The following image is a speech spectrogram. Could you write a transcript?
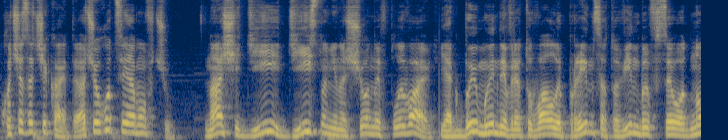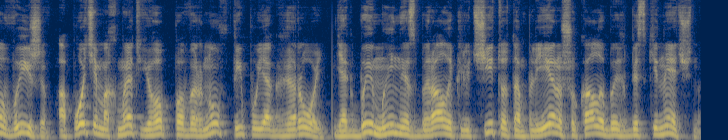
Хоча зачекайте, а чого це я мовчу? Наші дії дійсно ні на що не впливають. Якби ми не врятували принца, то він би все одно вижив, а потім Ахмед його повернув, типу як герой. Якби ми не збирали ключі, то тамплієри шукали би їх безкінечно.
